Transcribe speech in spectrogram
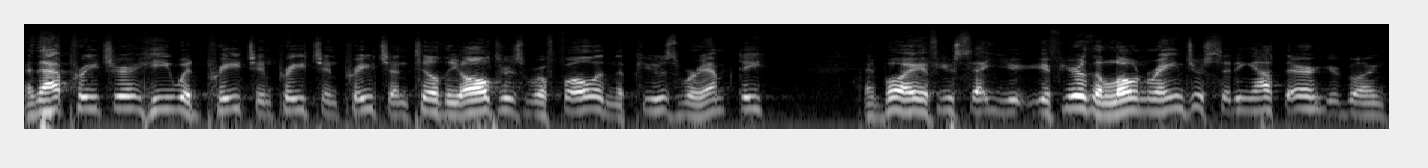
And that preacher, he would preach and preach and preach until the altars were full and the pews were empty. And boy, if you say you, if you're the lone ranger sitting out there, you're going.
